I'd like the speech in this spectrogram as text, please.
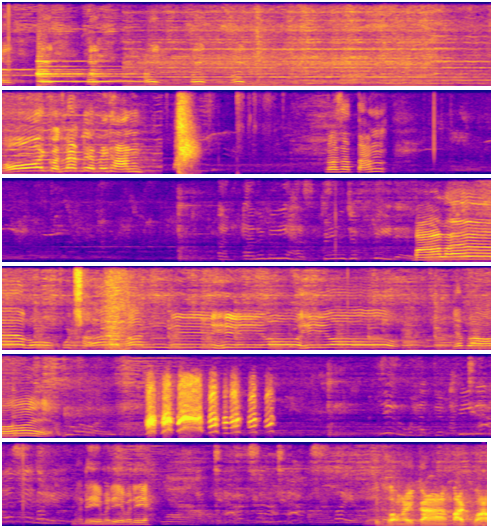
ตึกตึกตึกตึกตึกตึกโอ้ยกดแรกเลือดไม่ทันโดนสตัน An enemy has been defeated. มาแล้วลูกผู้ชายพันธุ์ดีฮีโร่ฮีโร่เรียบร้อย You have defeated an enemy. มาดีมาดีมาดี Now สองนาฬิกาปัดขวา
